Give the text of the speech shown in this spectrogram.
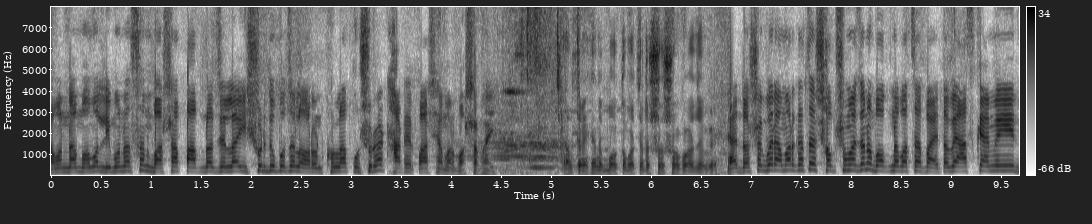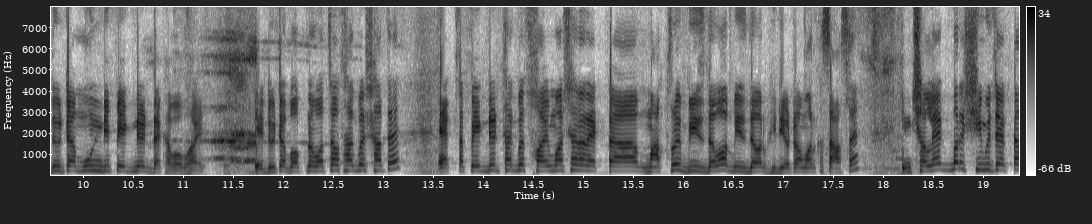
আমার নাম মোহাম্মদ লিমন হাসান বাসা পাবনা জেলা ঈশ্বরদী উপজেলা অরণখোলা পশুরাট হাটের পাশে আমার বাসা ভাই। আপনার এখানে বকনা বাচ্চাটা সবসময় পাওয়া যাবে? হ্যাঁ, দর্শক ভাই আমার কাছে সবসময় যেন বকনা বাচ্চা পায় তবে আজকে আমি দুইটা মুন্ডি প্রেগনেন্ট দেখাবো ভাই। এই দুইটা বকনা বাচ্চাও থাকবে সাথে একটা প্রেগনেন্ট থাকবে ছয় মাসের আর একটা মাত্রই বীজ দেওয়া বীজ দেওয়ার ভিডিওটা আমার কাছে আছে। ইনশাল্লাহ একবারে সীমিত একটা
